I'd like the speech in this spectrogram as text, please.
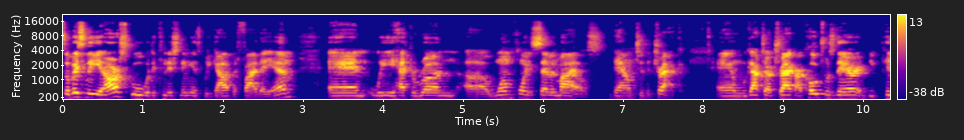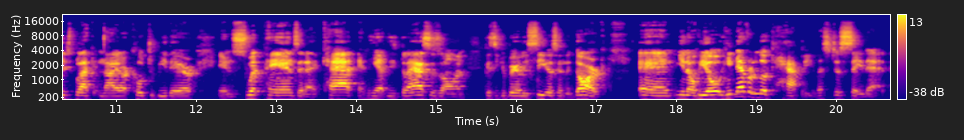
So basically, at our school, with the conditioning is we got up at 5 a.m. and we had to run uh, 1.7 miles down to the track. And we got to our track, our coach was there. It'd be pitch black at night. Our coach would be there in sweatpants and a hat, and he had these glasses on because he could barely see us in the dark. And you know, he he never looked happy. Let's just say that.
